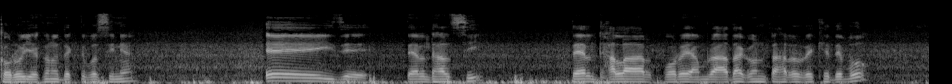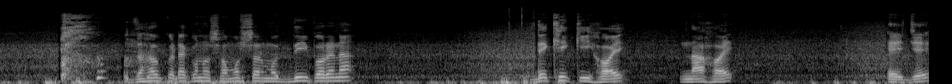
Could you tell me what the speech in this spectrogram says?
করই এখনও দেখতে পাচ্ছি না। এই যে তেল ঢালছি। তেল ঢালার পরে আমরা আধা ঘণ্টা আরও রেখে দেব। যা হোক এটা কোনো সমস্যার মধ্যেই পড়ে না। দেখি কি হয়, না হয়। এই যে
